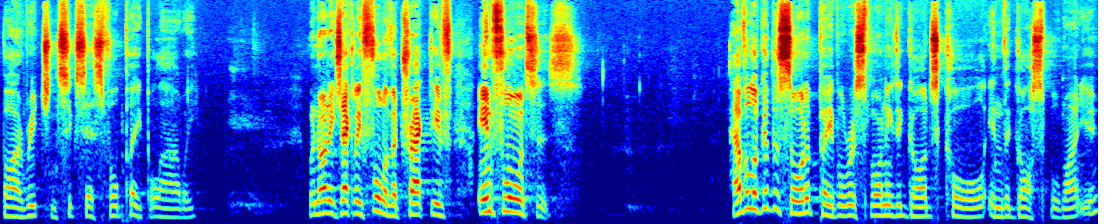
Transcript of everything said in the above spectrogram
by rich and successful people, are we? We're not exactly full of attractive influences. Have a look at the sort of people responding to God's call in the gospel, won't you?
